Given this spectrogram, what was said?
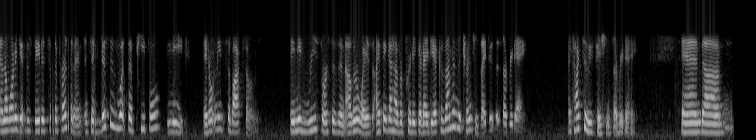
and I want to get this data to the president, and say this is what the people need. They don't need Suboxone. They need resources in other ways. I think I have a pretty good idea because I'm in the trenches. I do this every day. I talk to these patients every day, and um,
